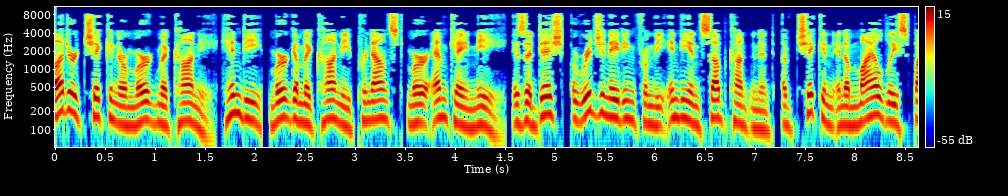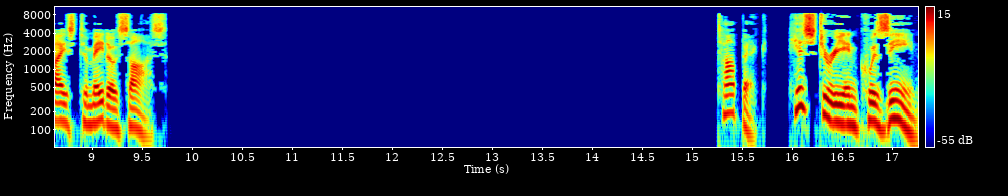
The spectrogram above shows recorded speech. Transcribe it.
Butter chicken or murg makhani Hindi, murga makhani pronounced mur mk is a dish, originating from the Indian subcontinent, of chicken in a mildly spiced tomato sauce. History and cuisine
